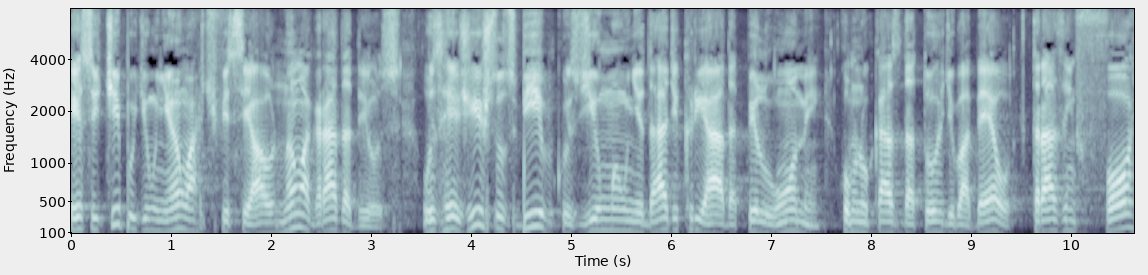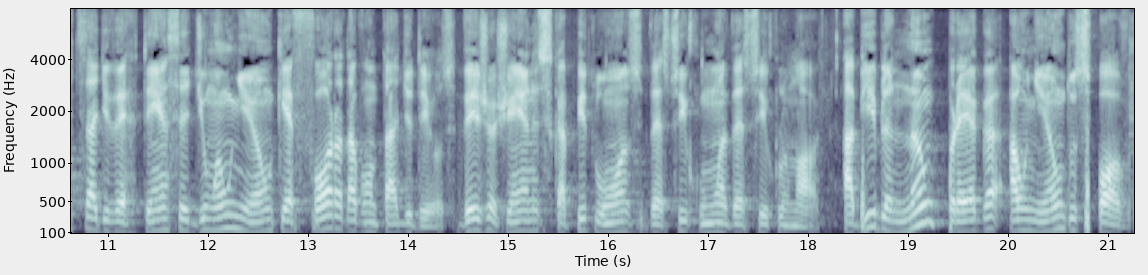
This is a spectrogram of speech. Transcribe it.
Esse tipo de união artificial não agrada a Deus. Os registros bíblicos de uma unidade criada pelo homem, como no caso da Torre de Babel, trazem fortes advertências de uma união que é fora da vontade de Deus. Veja Gênesis capítulo 11, versículo 1 a versículo 9. A Bíblia não prega a união dos povos,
